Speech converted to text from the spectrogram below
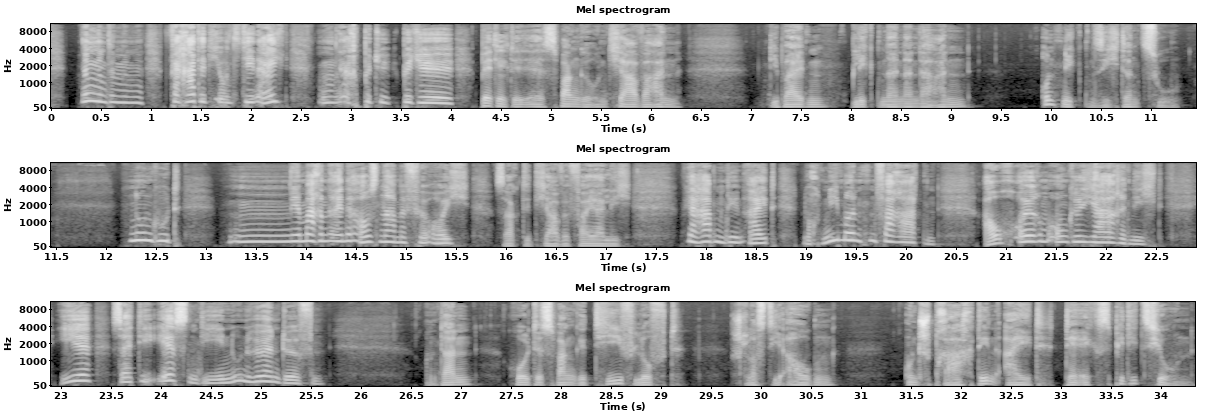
Verratet ihr uns den Eid? Ach, bitte, bitte, bettelte er Swange und Java an. Die beiden blickten einander an und nickten sich dann zu. Nun gut, wir machen eine Ausnahme für euch, sagte Tjave feierlich. Wir haben den Eid noch niemanden verraten, auch eurem Onkel Jahre nicht. Ihr seid die Ersten, die ihn nun hören dürfen. Und dann holte Swange tief Luft, schloss die Augen und sprach den Eid der Expedition.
